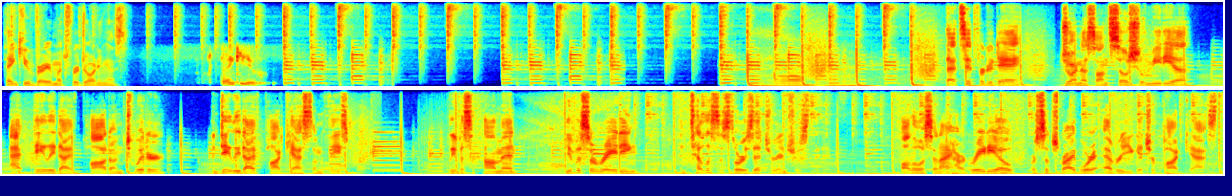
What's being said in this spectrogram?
thank you very much for joining us. Thank you. That's it for today. Join us on social media at Daily Dive Pod on Twitter and Daily Dive Podcast on Facebook. Leave us a comment, give us a rating, and tell us the stories that you're interested in. Follow us on iHeartRadio or subscribe wherever you get your podcast.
